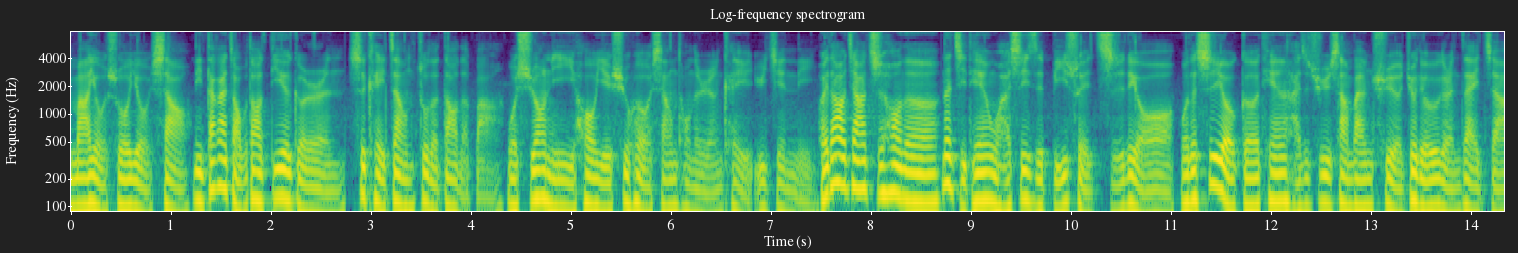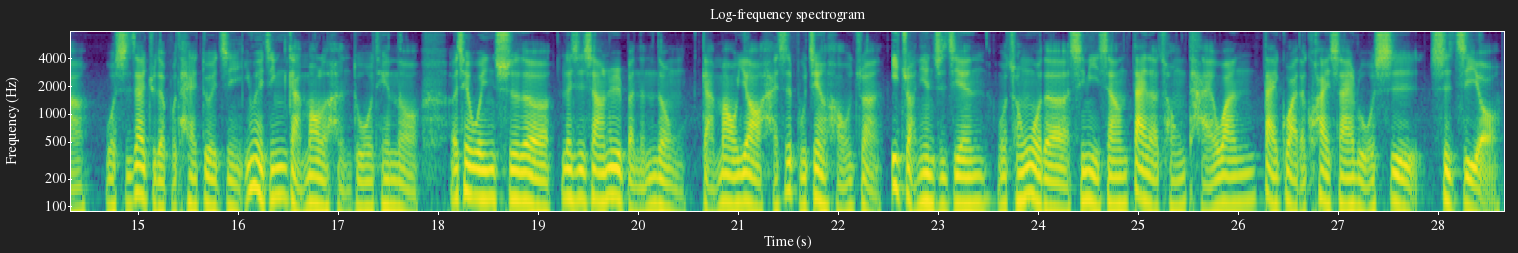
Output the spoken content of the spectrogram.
妈有说有笑，你大概找不到第二个人是可以这样做得到的吧？我希望你以后也许会有相同的人可以遇见你。回到家之后呢，那几天我还是一直鼻水直流哦。我的室友隔天还是去上班去了，就留一个人在家。我实在觉得不太对劲，因为已经感冒了很多天了，而且我已经吃了类似像日本的那种感冒药，还是不见好转。一转念之间，我从我的行李箱带了从台湾带过来的快筛罗氏试剂哦，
